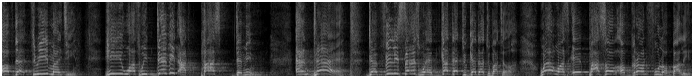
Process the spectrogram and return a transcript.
of the three mighty, he was with David at Pas Dammim. And there the Philistines were gathered together to battle. Where was a parcel of ground full of barley?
